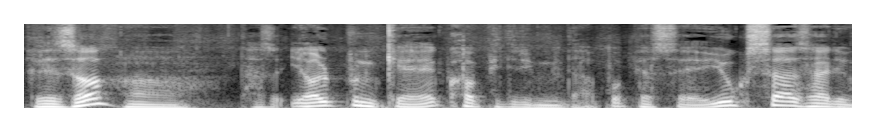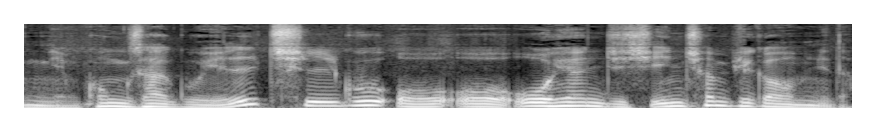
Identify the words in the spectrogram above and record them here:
그래서 어, 다섯, 열 분께 커피 드립니다. 뽑혔어요. 6446님, 0491, 7955, 오현지 씨, 인천 비가 옵니다.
